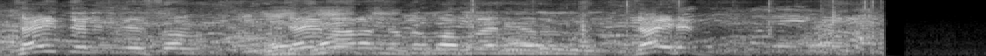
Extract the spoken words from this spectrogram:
జై తెలుగుదేశం జై నారా చంద్రబాబు నాయుడు గారు. జై హింద్.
